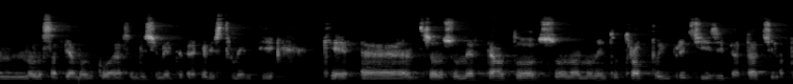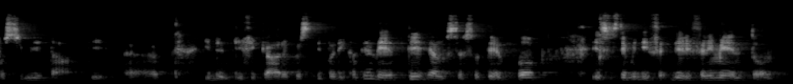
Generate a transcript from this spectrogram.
non lo sappiamo ancora, semplicemente perché gli strumenti che eh, sono sul mercato sono al momento troppo imprecisi per darci la possibilità di eh, identificare questo tipo di cambiamenti e allo stesso tempo i sistemi di, di riferimento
